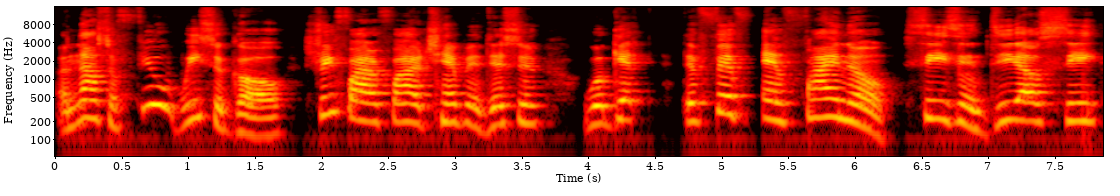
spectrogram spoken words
announced a few weeks ago Street Fighter Five Champion Edition will get the fifth and final season DLC.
